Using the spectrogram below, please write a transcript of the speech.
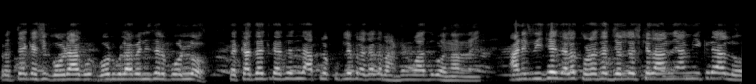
प्रत्येकाशी गोडा गोड गुलाबाने जर बोललो तर कदाचित कदाचित आपलं कुठल्याही प्रकारचं भांडण वाद होणार नाही. आणि विजय झाला थोडासा जल्लोष केला आणि आम्ही इकडे आलो.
